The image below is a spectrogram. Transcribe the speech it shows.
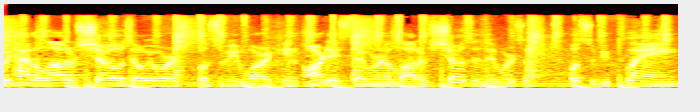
we had a lot of shows that we were supposed to be working, artists, there were a lot of shows that they were supposed to be playing,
